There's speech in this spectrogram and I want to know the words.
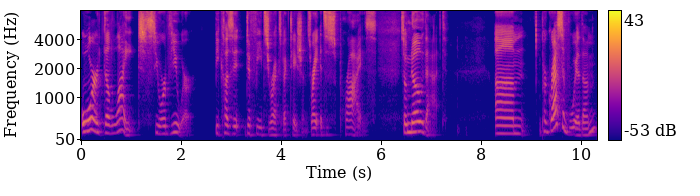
or delights your viewer because it defeats your expectations, right? It's a surprise. So know that. Um, progressive rhythm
